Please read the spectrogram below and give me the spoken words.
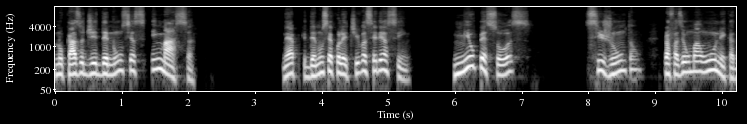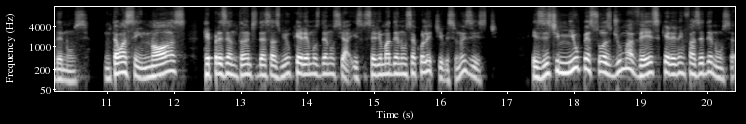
no caso de denúncias em massa. Né? Porque denúncia coletiva seria assim: mil pessoas se juntam para fazer uma única denúncia. Então, assim, nós representantes dessas mil queremos denunciar. Isso seria uma denúncia coletiva. Isso não existe. Existe mil pessoas de uma vez quererem fazer denúncia.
